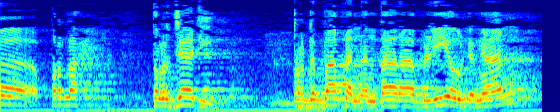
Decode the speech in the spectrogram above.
pernah terjadi perdebatan antara beliau dengan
